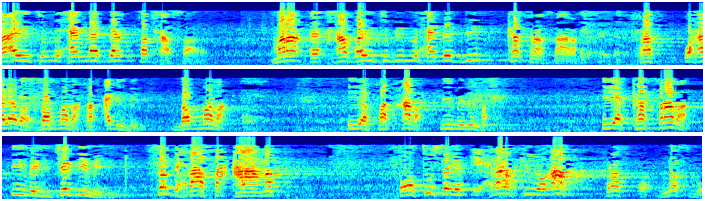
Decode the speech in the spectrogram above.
ra'aytu muxamadan fatxa saaran mara xadaytu bimuxamadin kasra saaran waxaa leedahay damada rafca dhihmedi damada iyo fatxada dhihmedi nas iyo kasrada dhihmedi jar dhihmedi saddexdaasa calaamad oo tusaya icraabkii oo ah rafco nasbo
